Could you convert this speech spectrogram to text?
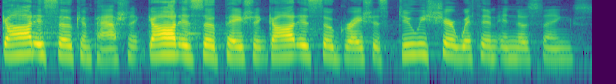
God is so compassionate, God is so patient, God is so gracious. Do we share with Him in those things?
